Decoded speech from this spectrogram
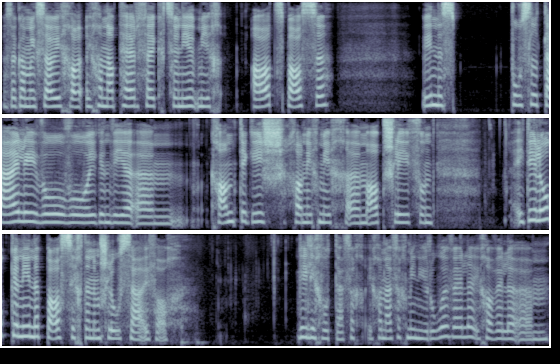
Ich sage einmal so, ich, habe- ich habe auch perfektioniert, mich anzupassen. Wie ein Puzzleteil, wo, wo irgendwie ähm, kantig ist, kann ich mich ähm, abschleifen und in die Lücken passe ich dann am Schluss einfach. Weil ich wollte einfach, ich habe einfach meine Ruhe wählen. Ich wollte, ähm,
